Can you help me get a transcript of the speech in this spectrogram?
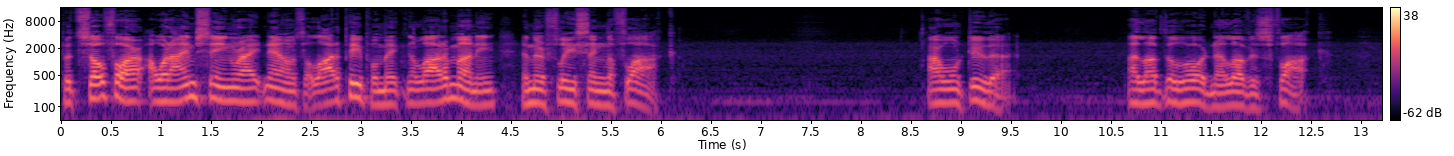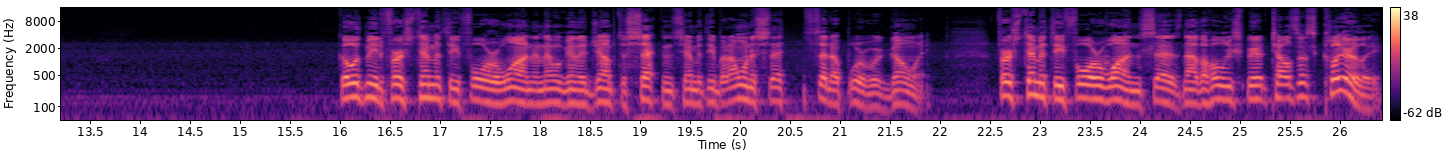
But so far, what I'm seeing right now is a lot of people making a lot of money and they're fleecing the flock. I won't do that. I love the Lord and I love His flock. Go with me to 1 Timothy 4 1, and then we're going to jump to 2 Timothy, but I want to set, set up where we're going. 1 Timothy 4 1 says, Now the Holy Spirit tells us clearly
